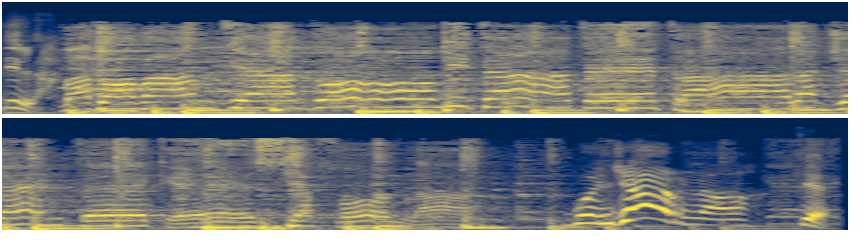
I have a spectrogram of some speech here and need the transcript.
di là. Vado avanti a gomitate tra la gente che si affolla. Buongiorno! Chi è?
